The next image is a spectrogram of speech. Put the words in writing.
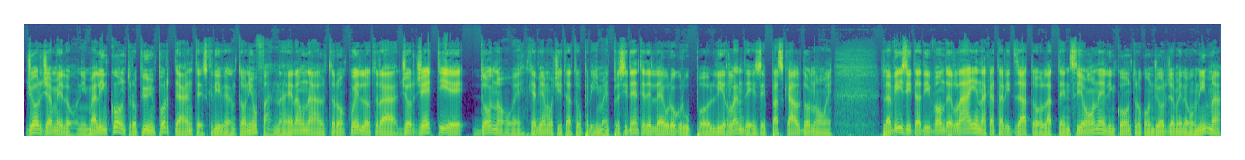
Giorgia Meloni, ma l'incontro più importante, scrive Antonio Fanna, era un altro, quello tra Giorgetti e Donoe, che abbiamo citato prima, il presidente dell'Eurogruppo, l'irlandese Pascal Donoe. La visita di von der Leyen ha catalizzato l'attenzione e l'incontro con Giorgia Meloni, ma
